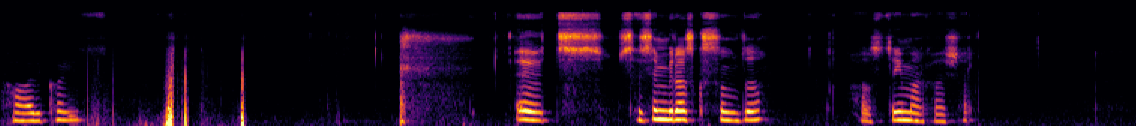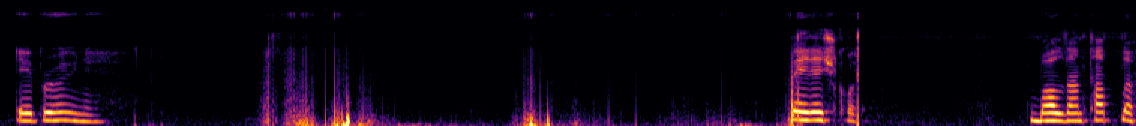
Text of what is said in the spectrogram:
Harikayız. Evet. Sesim biraz kısıldı. Hastayım arkadaşlar. De Bruyne. Beleş gol. Baldan tatlı.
